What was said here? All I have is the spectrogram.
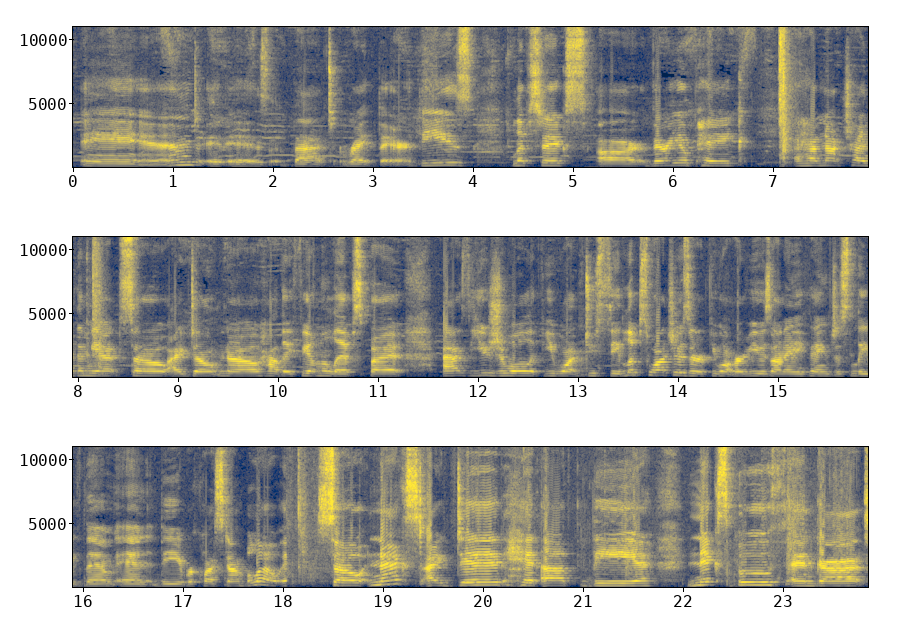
And it is that right there. These lipsticks are very opaque I have not tried them yet, so I don't know how they feel on the lips, but as usual, if you want to see lip swatches or if you want reviews on anything, just leave them in the request down below. So next, I did hit up the NYX booth and got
